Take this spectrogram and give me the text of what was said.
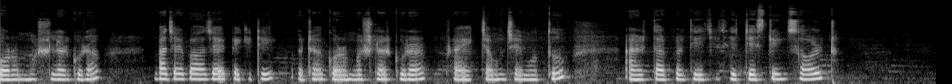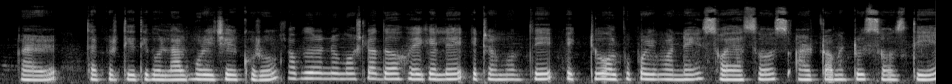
গরম মশলার গুঁড়া। বাজার পাওয়া যায় প্যাকেটে। ওটা গরম মশলার গুঁড়ার প্রায় এক চামচের মতো। আর তারপর দিয়ে দিয়েছি টেস্টিং সল্ট আর তারপর দিয়ে দিব লাল মরিচের গুঁড়ো। সব ধরনের মশলা দেওয়া হয়ে গেলে এটার মধ্যে একটু অল্প পরিমাণে সয়া সস আর টমেটো সস দিয়ে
